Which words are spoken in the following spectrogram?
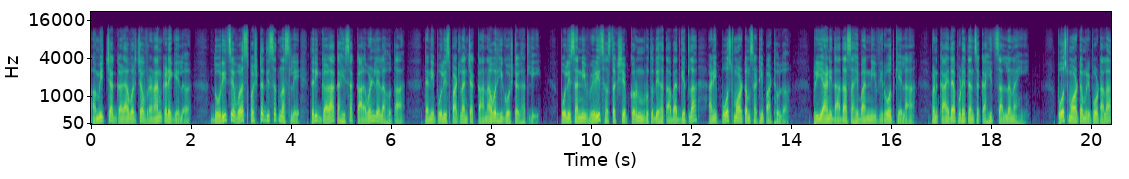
अमितच्या गळ्यावरच्या व्रणांकडे गेलं. दोरीचे वळ स्पष्ट दिसत नसले तरी गळा काहीसा काळवणलेला होता. त्यांनी पोलीस पाटलांच्या कानावर ही गोष्ट घातली. पोलिसांनी वेळीच हस्तक्षेप करून मृतदेह ताब्यात घेतला आणि पोस्टमॉर्टमसाठी पाठवलं. प्रिया आणि दादासाहेबांनी विरोध केला पण कायद्यापुढे त्यांचं काहीच चाललं नाही. पोस्टमॉर्टम रिपोर्ट आला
